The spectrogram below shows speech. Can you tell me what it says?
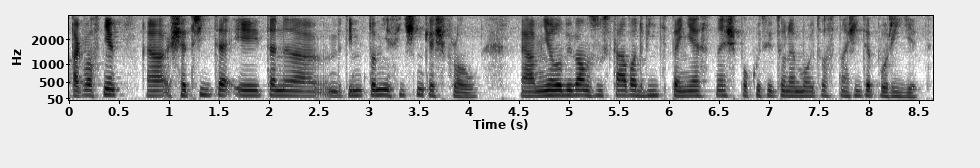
tak vlastně šetříte i ten, to měsíční cash flow. Mělo by vám zůstávat víc peněz, než pokud si to nemovitost snažíte pořídit.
